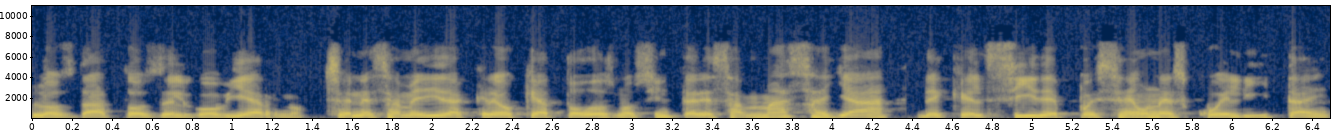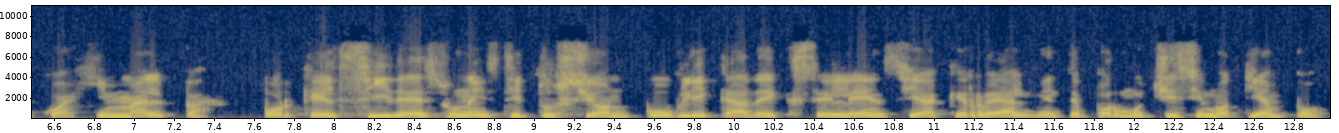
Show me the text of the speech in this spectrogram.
los datos del gobierno. En esa medida creo que a todos nos interesa, más allá de que el CIDE pues sea una escuelita en Coajimalpa, porque el CIDE es una institución pública de excelencia que realmente por muchísimo tiempo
